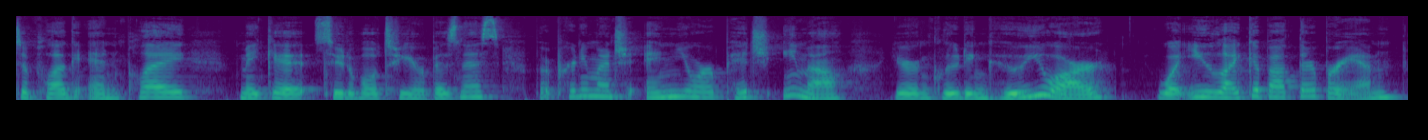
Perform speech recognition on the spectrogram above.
to plug and play, make it suitable to your business, but pretty much in your pitch email, you're including who you are, what you like about their brand,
